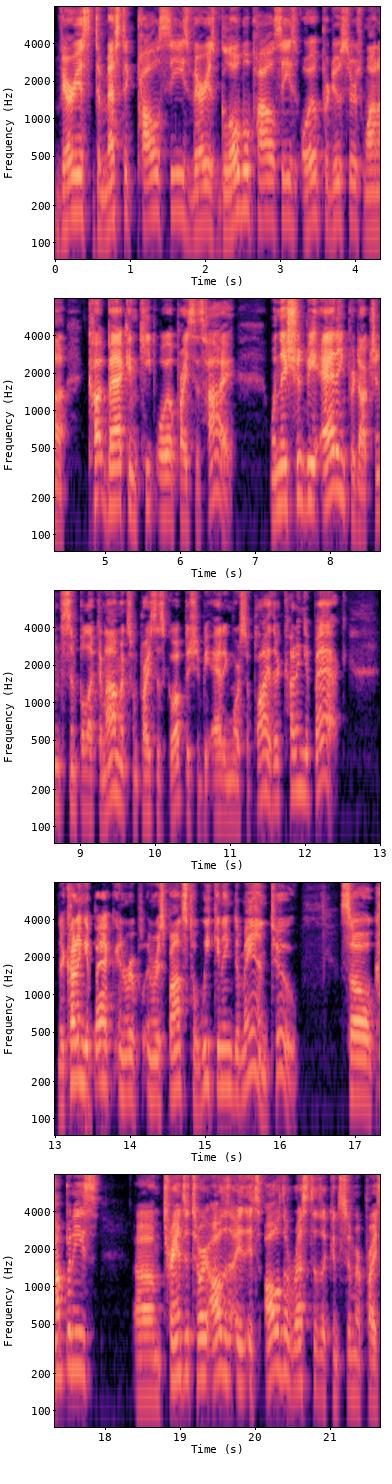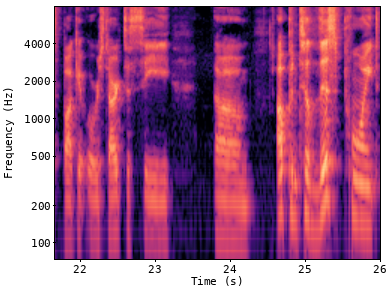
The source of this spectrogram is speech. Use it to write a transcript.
various domestic policies, various global policies, oil producers want to cut back and keep oil prices high. When they should be adding production, simple economics, when prices go up, they should be adding more supply. They're cutting it back. They're cutting it back in, re- in response to weakening demand, too. So companies, um, transitory, all this, it's all the rest of the consumer price bucket where we start to see, um, up until this point,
